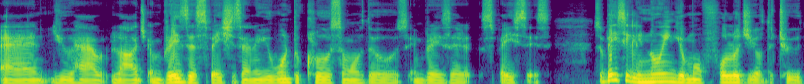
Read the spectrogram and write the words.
and you have large embrasure spaces and you want to close some of those embrasure spaces so basically, knowing your morphology of the tooth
